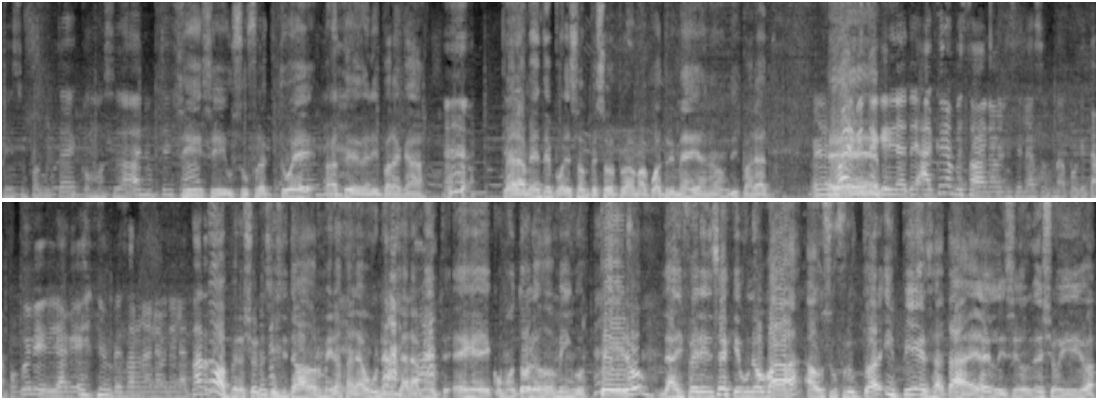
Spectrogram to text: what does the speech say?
de sus facultades como ciudadano, usted ya. Sí, sí, usufructué antes de venir para acá. Claramente, por eso empezó el programa a cuatro y media, ¿no? Un disparate. Pero igual, Eh, viste que a qué hora empezaban a abrirse las urnas, porque tampoco le diría que empezaron a la una de la tarde. No, pero yo necesitaba dormir hasta la una, claramente, eh, como todos los domingos. Pero la diferencia es que uno va a usufructuar y piensa, está, era el liceo donde yo iba.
